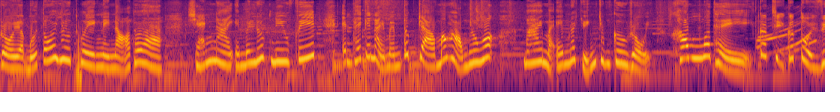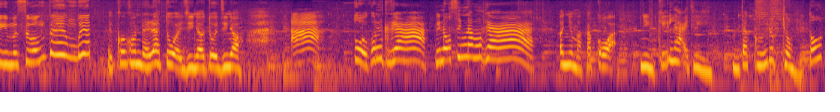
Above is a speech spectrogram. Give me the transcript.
rồi à, bữa tối du thuyền này nọ thôi à. Sáng nay em mới lướt new feed em thấy cái này mà em tức trào máu họng luôn á. Mai mà em nói chuyển chung cư rồi không á thì Các chị cứ tuổi gì mà sướng thế không biết. Cái con con đấy là tuổi gì nhờ tuổi gì nhờ? À tuổi con gà Vì nó sinh năm gà. Ơ nhưng mà các cô ạ Nhìn kỹ lại thì người ta cưới được chồng tốt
